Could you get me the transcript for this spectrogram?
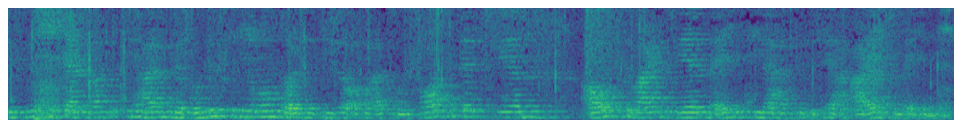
Jetzt wüsste ich gerne, was ist die Haltung der Bundesregierung? Sollte diese Operation fortgesetzt werden, ausgeweitet werden? Welche Ziele hat sie bisher erreicht und welche nicht?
